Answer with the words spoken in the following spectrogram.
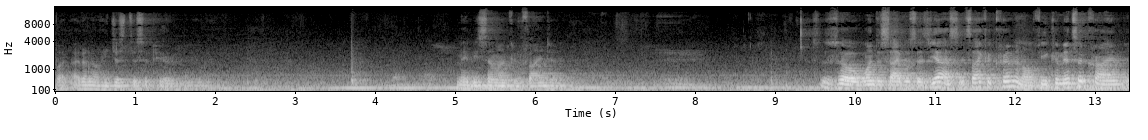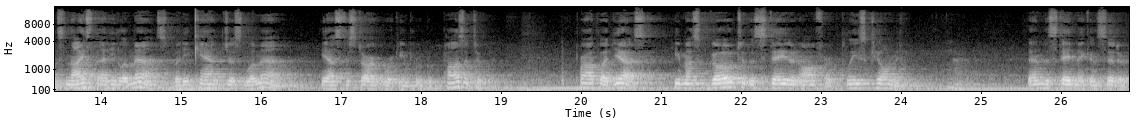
But I don't know, he just disappeared. Maybe someone can find him. So one disciple says, Yes, it's like a criminal. If he commits a crime, it's nice that he laments, but he can't just lament. He has to start working positively. Prabhupada, yes, he must go to the state and offer, Please kill me. Then the state may consider,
